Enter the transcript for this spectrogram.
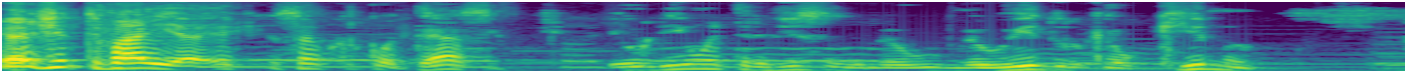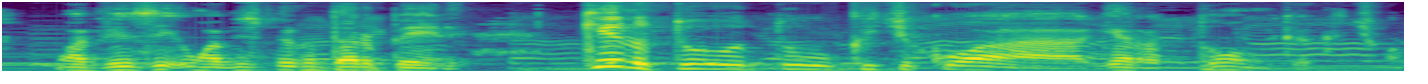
E a gente vai. É, sabe o que acontece? Eu li uma entrevista do meu, meu ídolo, que é o Kino. Uma vez, uma vez perguntaram para ele: Kino, tu, tu criticou a guerra atômica, criticou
